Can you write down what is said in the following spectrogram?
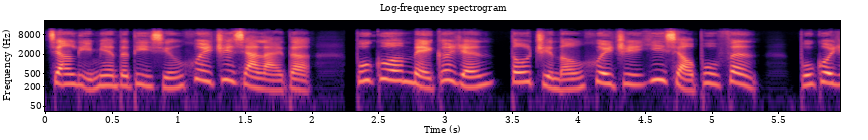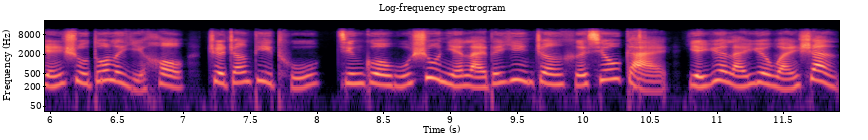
将里面的地形绘制下来的。不过每个人都只能绘制一小部分。不过人数多了以后，这张地图经过无数年来的印证和修改，也越来越完善。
